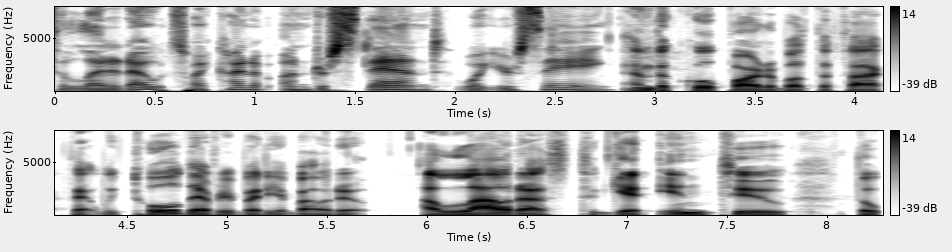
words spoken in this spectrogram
to let it out. So I kind of understand what you're saying. And the cool part about the fact that we told everybody about it allowed us to get into the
